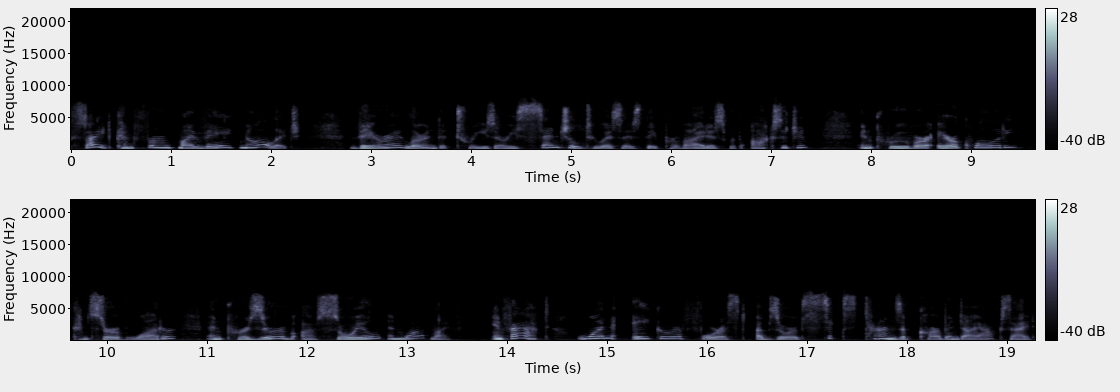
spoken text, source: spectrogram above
sight confirmed my vague knowledge. There I learned that trees are essential to us as they provide us with oxygen, improve our air quality, conserve water, and preserve our soil and wildlife. In fact, one acre of forest absorbs six tons of carbon dioxide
